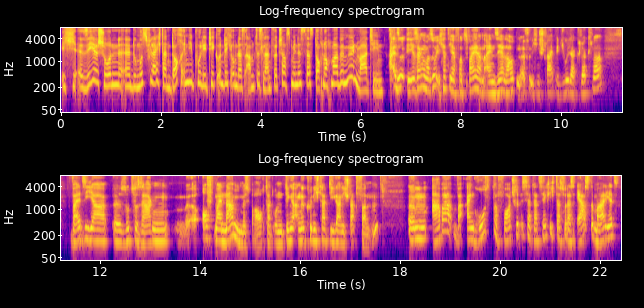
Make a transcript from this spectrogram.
ich äh, sehe schon, äh, du musst vielleicht dann doch in die Politik und dich um das Amt des Landwirtschaftsministers doch noch mal bemühen, Martin. Also, sagen wir mal so, ich hatte ja vor zwei Jahren einen sehr lauten öffentlichen Streit mit Julia Klöckner, weil sie ja äh, sozusagen äh, oft meinen Namen missbraucht hat und Dinge angekündigt hat, die gar nicht stattfanden. Ähm, aber ein großer Fortschritt ist ja tatsächlich, dass wir das erste Mal jetzt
